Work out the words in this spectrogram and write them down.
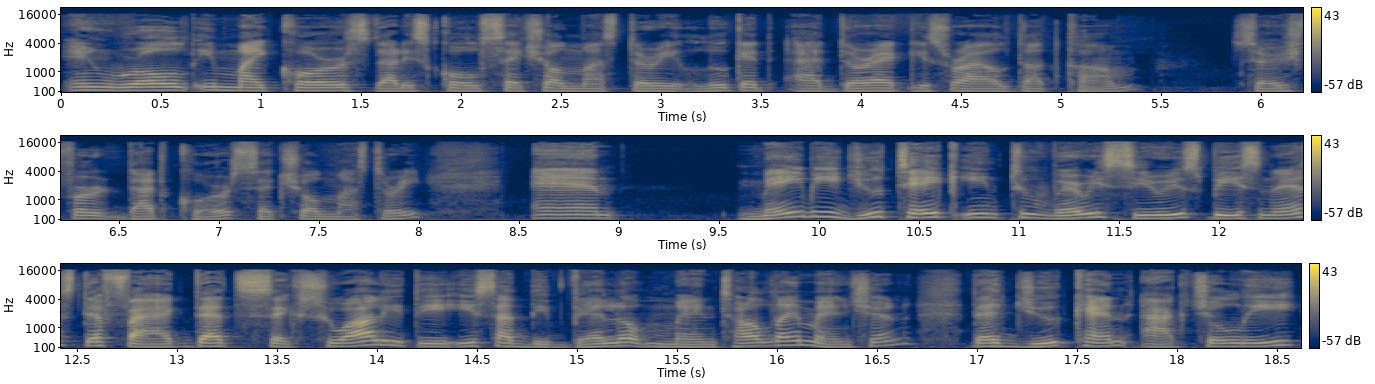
enrolled in my course that is called Sexual Mastery. Look at, at derekisrael.com. Search for that course, Sexual Mastery. And maybe you take into very serious business the fact that sexuality is a developmental dimension that you can actually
